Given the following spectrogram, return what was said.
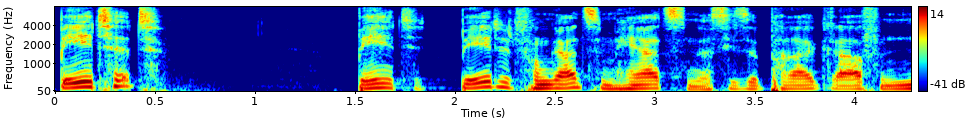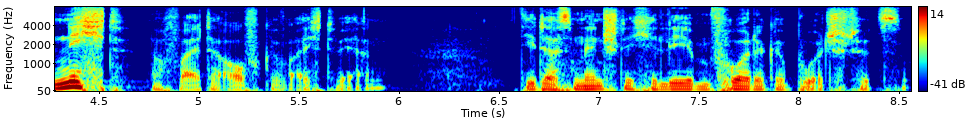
betet, betet, betet von ganzem Herzen, dass diese Paragraphen nicht noch weiter aufgeweicht werden, die das menschliche Leben vor der Geburt schützen.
